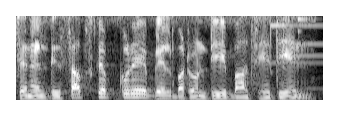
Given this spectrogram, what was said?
চ্যানেলটি সাবস্ক্রাইব করে বেল বাটনটি বাজিয়ে দিন।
